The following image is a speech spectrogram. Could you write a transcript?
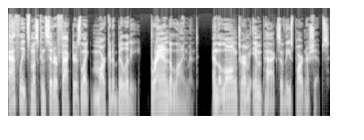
Athletes must consider factors like marketability, brand alignment, and the long-term impacts of these partnerships.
